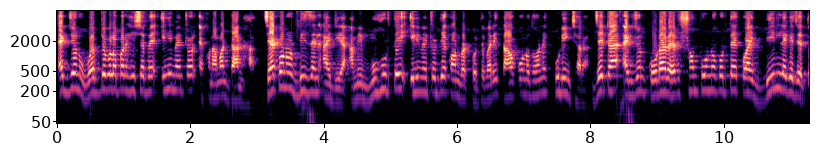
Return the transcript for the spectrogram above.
একজন ওয়েব ডেভেলপার হিসেবে এলিমেন্টর এখন আমার ডান হাত। যে কোনো ডিজাইন আইডিয়া আমি মুহূর্তেই এলিমেন্টর দিয়ে কনভার্ট করতে পারি, তাও কোনো ধরনের কোডিং ছাড়া। যেটা একজন কোডারের সম্পূর্ণ করতে কয়েক দিন লেগে যেত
